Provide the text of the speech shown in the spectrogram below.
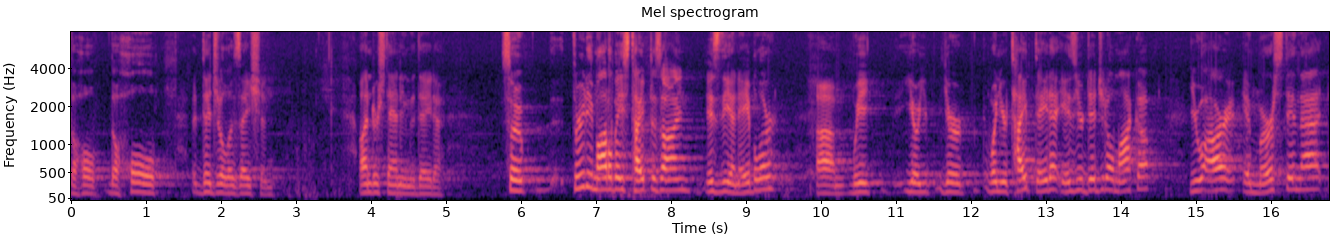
the, whole, the whole digitalization, understanding the data. So 3D model-based type design is the enabler. Um, we, you know, you, when your type data is your digital mockup, you are immersed in that,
